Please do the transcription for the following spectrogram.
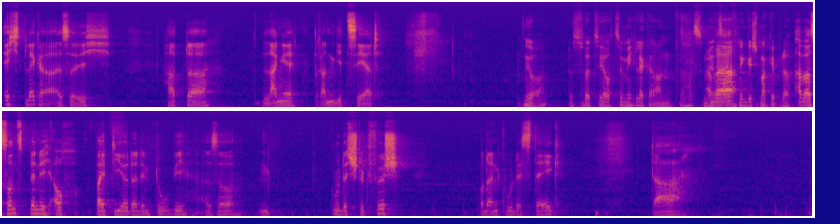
echt lecker. Also ich habe da lange dran gezehrt. Ja, das hört sich auch ziemlich lecker an. Da hast du mir aber, jetzt auch den Geschmack gebracht. Aber sonst bin ich auch bei dir oder dem Dubi. Also ein gutes Stück Fisch oder ein gutes Steak. Da. Ja.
